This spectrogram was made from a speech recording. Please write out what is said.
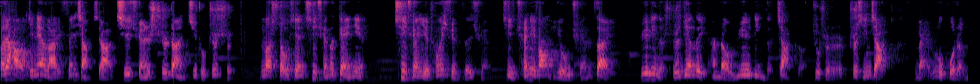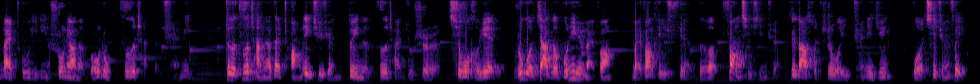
大家好，今天来分享一下期权实战基础知识。那么，首先，期权的概念，期权也称为选择权，即权利方有权在约定的时间内，按照约定的价格，就是执行价，买入或者卖出一定数量的某种资产的权利。这个资产呢，在场内期权对应的资产就是期货合约。如果价格不利于买方，买方可以选择放弃行权，最大损失为权利金或期权费。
